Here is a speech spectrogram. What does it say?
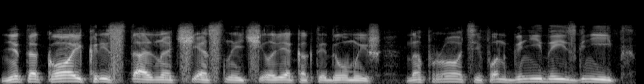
не такой кристально честный человек, как ты думаешь. Напротив, он гнида и сгнит.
